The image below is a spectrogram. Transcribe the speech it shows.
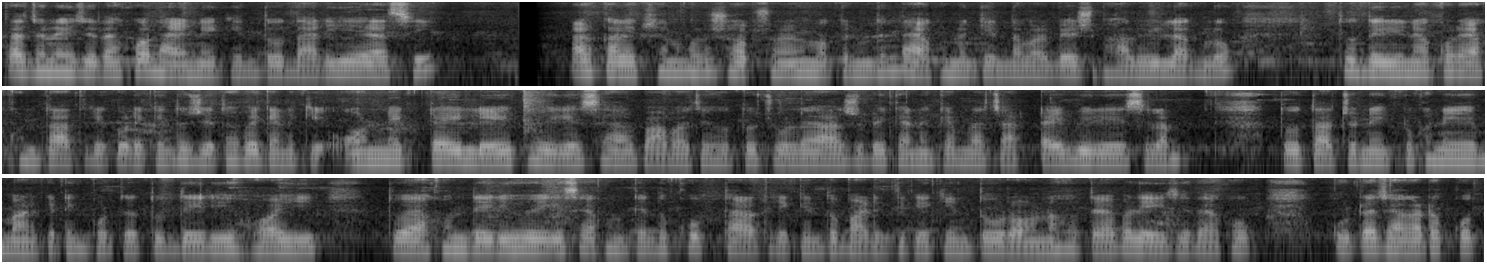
তার জন্য এই যে দেখো লাইনে কিন্তু দাঁড়িয়ে আছি। আর কালেকশানগুলো সবসময়ের মতন কিন্তু এখনও কিন্তু আমার বেশ ভালোই লাগল। তো দেরি না করে এখন তাড়াতাড়ি করে কিন্তু যেতে হবে। কেন কি অনেকটাই লেট হয়ে গেছে আর বাবা যেহেতু চলে আসবে, কেন কি আমরা চারটায় বেরিয়েছিলাম। তো তার জন্য একটুখানি মার্কেটিং করতে তো দেরি হয়ই। তো এখন দেরি হয়ে গেছে, এখন কিন্তু খুব তাড়াতাড়ি কিন্তু বাড়ির দিকে কিন্তু রওনা হতে হবে। এই যে দেখো, গোটা জায়গাটা কত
